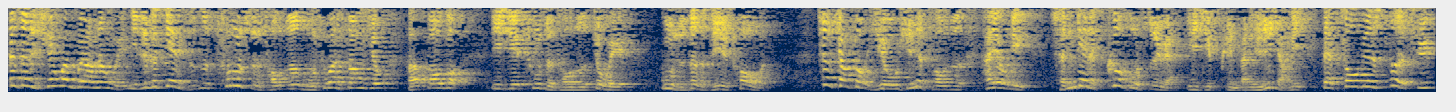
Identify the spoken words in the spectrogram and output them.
但是你千万不要认为你这个店只是初始投资五十万装修和包括一些初始投资作为估值，这是极其错误的。这叫做有形的投资，还有你沉淀的客户资源以及品牌的影响力，在周边社区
